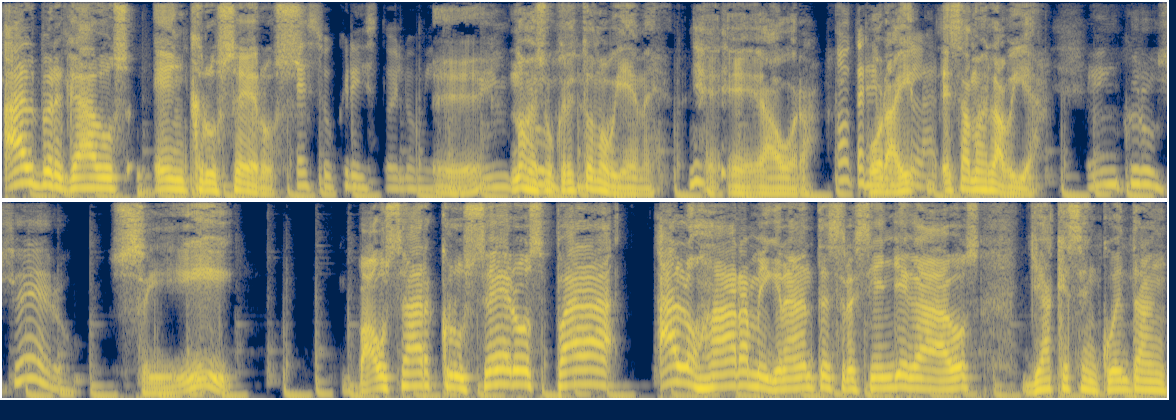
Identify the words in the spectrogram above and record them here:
albergados en cruceros. Jesucristo ilumina. Eh, No, Jesucristo no viene eh, eh, ahora. No, Por ahí, claro. esa no es la vía. En crucero. Sí. Va a usar cruceros para alojar a migrantes recién llegados, ya que se encuentran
